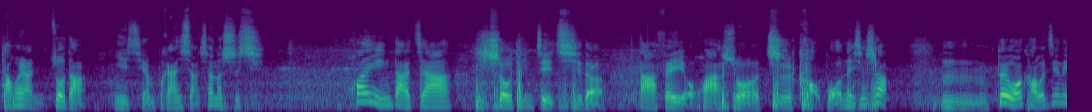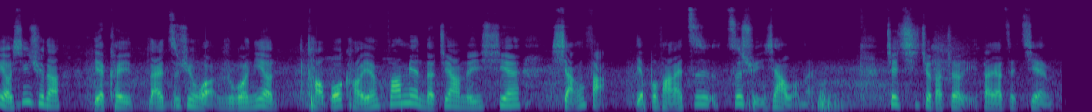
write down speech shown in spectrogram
它会让你做到你以前不敢想象的事情。欢迎大家收听这期的《大飞有话说之考博那些事儿》。嗯嗯，对我考博经历有兴趣的，也可以来咨询我。如果你有考博考研方面的这样的一些想法，也不妨来咨咨询一下我们。这期就到这里，大家再见。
